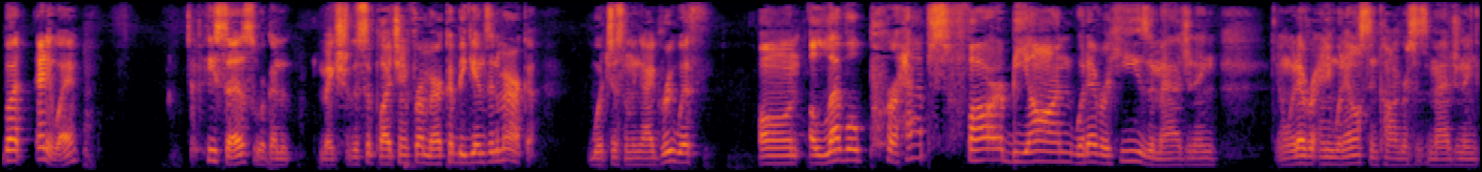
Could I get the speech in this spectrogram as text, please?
But anyway, he says we're to make sure the supply chain for America begins in America, which is something I agree with on a level perhaps far beyond whatever he's imagining and whatever anyone else in Congress is imagining.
